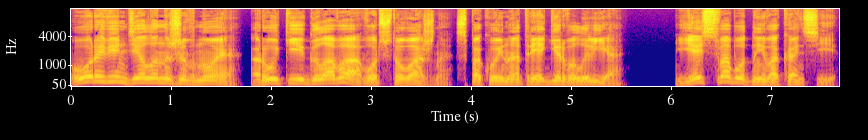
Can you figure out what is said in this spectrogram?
«Уровень – дело наживное, руки и голова – вот что важно», – спокойно отреагировал Илья. «Есть свободные вакансии?»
